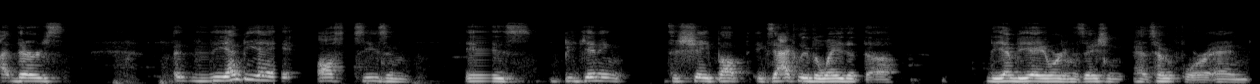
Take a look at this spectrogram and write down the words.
uh, there's the NBA off season is beginning to shape up exactly the way that the the NBA organization has hoped for, and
